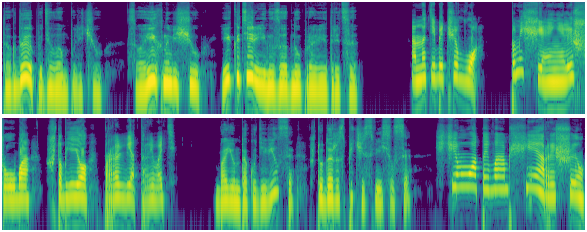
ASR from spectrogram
«Тогда я по делам полечу, своих навещу, и Катерина заодно проветрится». «А на тебе чего? Помещение или шуба, чтобы ее проветривать?» Баюн так удивился, что даже с печи свесился. «С чего ты вообще решил,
